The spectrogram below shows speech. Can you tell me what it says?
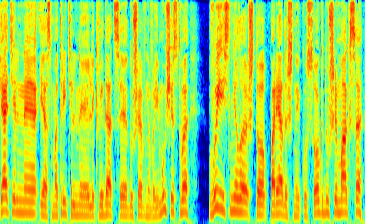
Тщательная и осмотрительная ликвидация душевного имущества выяснила, что порядочный кусок души Макса,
